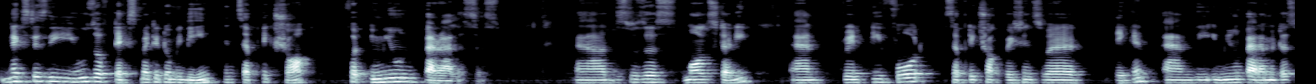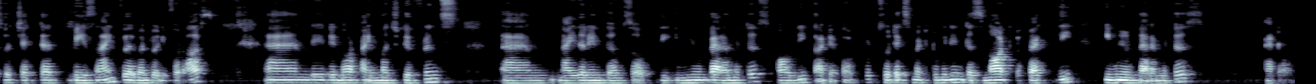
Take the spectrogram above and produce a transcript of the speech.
Next is the use of dexmedetomidine in septic shock for immune paralysis. Uh, this was a small study and 24 septic shock patients were taken and the immune parameters were checked at baseline 12 and 24 hours and they did not find much difference and neither in terms of the immune parameters or the cardiac output. So dexmedetomidine does not affect the immune parameters at all.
